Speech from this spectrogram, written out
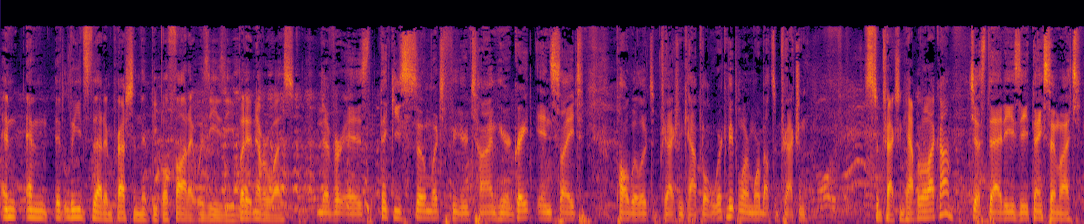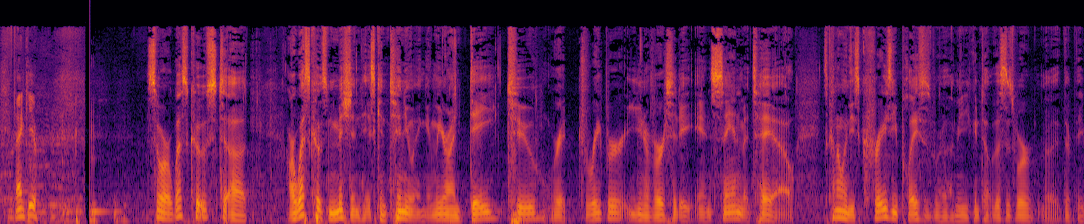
And, and it leads to that impression that people thought it was easy, but it never was. Never is. Thank you so much for your time here. Great insight. Paul Willard, Subtraction Capital. Where can people learn more about Subtraction? subtractioncapital.com. Just that easy. Thanks so much. Thank you. So our West Coast, uh, our West Coast mission is continuing, and we are on day two. We're at Draper University in San Mateo. It's kind of one of these crazy places where I mean, you can tell this is where uh, they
